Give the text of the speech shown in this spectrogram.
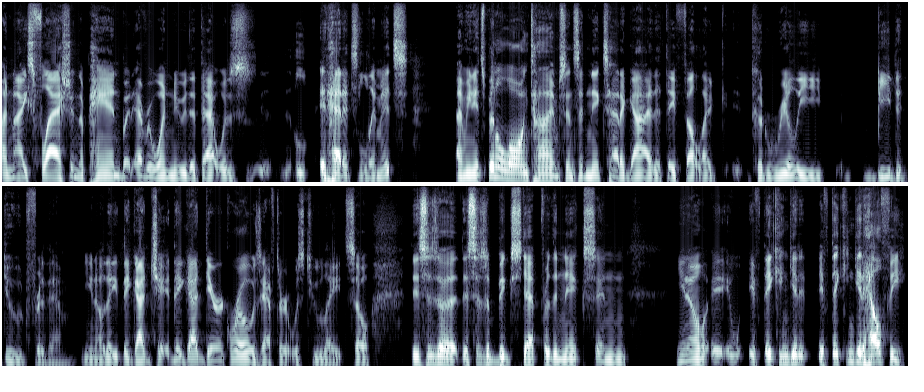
a nice flash in the pan, but everyone knew that that was it had its limits. I mean, it's been a long time since the Knicks had a guy that they felt like could really be the dude for them. You know, they they got they got Derrick Rose after it was too late. So this is a this is a big step for the Knicks, and you know if they can get it if they can get healthy,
